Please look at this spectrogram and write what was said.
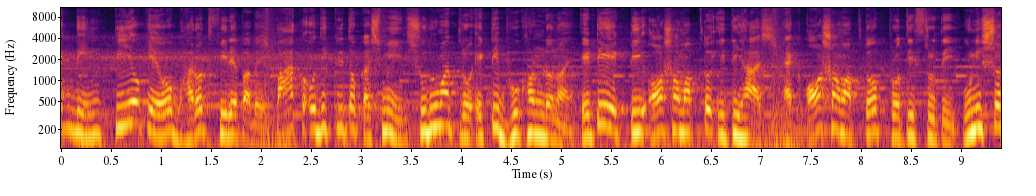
একদিন পিওকেও ভারত ফিরে পাবে। পাক অধিকৃত কাশ্মীর শুধুমাত্র একটি ভূখণ্ড নয়, এটি একটি অসমাপ্ত ইতিহাস, এক অসমাপ্ত প্রতিশ্রুতি। উনিশশো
